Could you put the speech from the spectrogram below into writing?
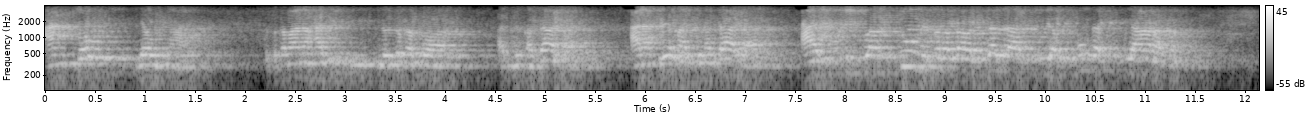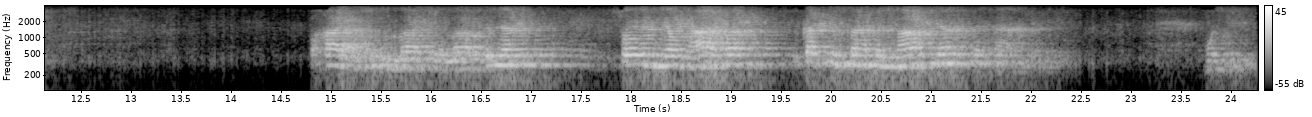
عن صوم يوم عام وطبعا حديثي لو تقرأ أبي قتادة أنا سيما أبي قتادة alikuwa mtume sallallahu alaihi wasallam juu ya kufunga siku ya Arafa. Faqala Rasulullah sallallahu alaihi wasallam sawm yawm Arafa يوم عرفة يكفر السنة الماضية والسنة مسلم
